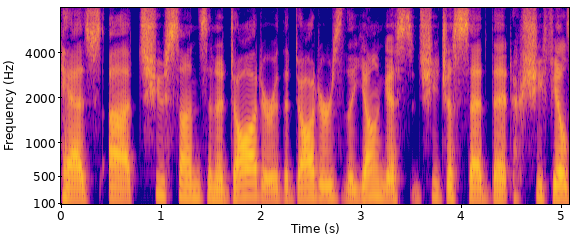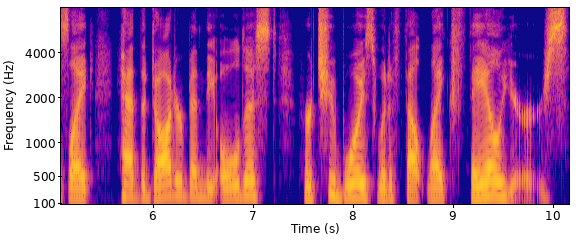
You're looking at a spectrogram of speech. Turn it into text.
has uh, two sons and a daughter. The daughter's the youngest, and she just said that she feels like had the daughter been the oldest, her two boys would have felt like failures.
